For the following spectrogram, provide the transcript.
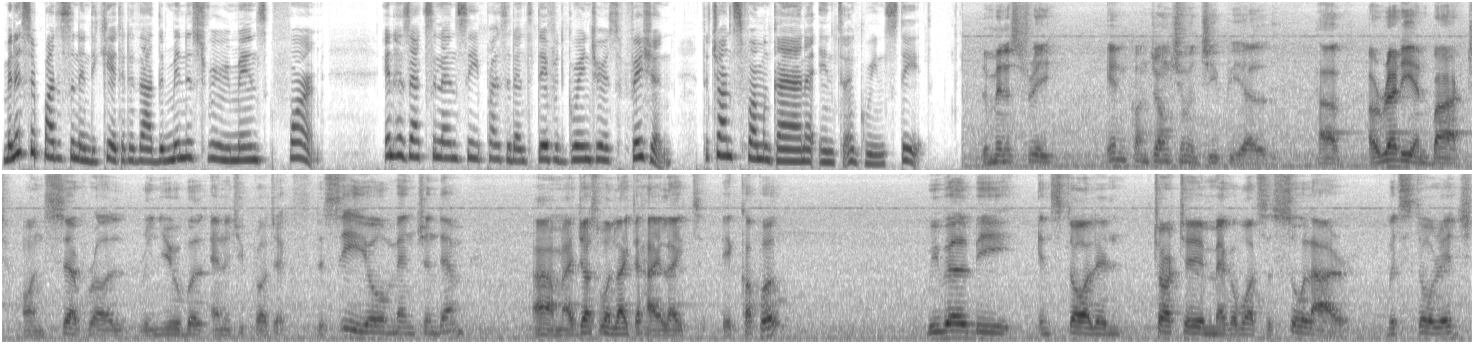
Minister Patterson indicated that the ministry remains firm in His Excellency President David Granger's vision to transform Guyana into a green state. The ministry in conjunction with GPL, have already embarked on several renewable energy projects. The CEO mentioned them. Um, I just would like to highlight a couple. We will be installing 30 megawatts of solar with storage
